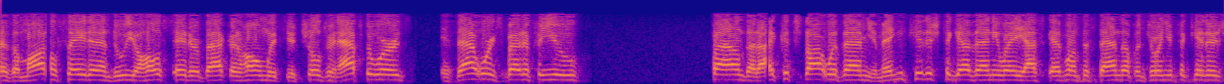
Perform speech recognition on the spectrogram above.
as a model Seder and do your whole Seder back at home with your children afterwards, if that works better for you, found that I could start with them. You're making Kiddush together anyway. You ask everyone to stand up and join you for Kiddush,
